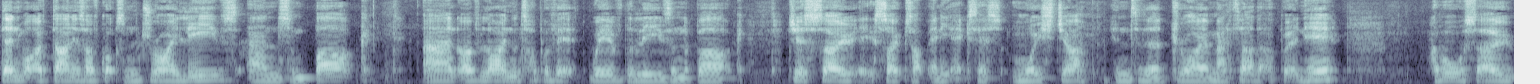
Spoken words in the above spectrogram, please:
Then what I've done is I've got some dry leaves and some bark and I've lined the top of it with the leaves and the bark just so it soaks up any excess moisture into the drier matter that I put in here. I've also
